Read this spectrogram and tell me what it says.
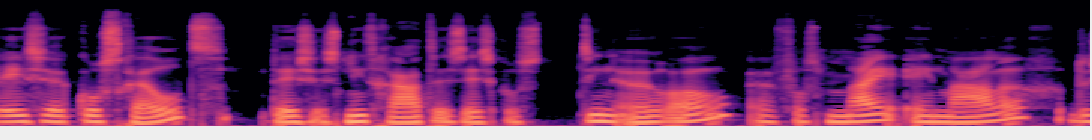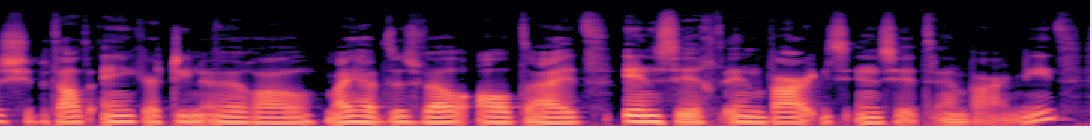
Deze kost geld. Deze is niet gratis. Deze kost 10 euro. Uh, volgens mij eenmalig. Dus je betaalt één keer 10 euro. Maar je hebt dus wel altijd inzicht in waar iets in zit en waar niet.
